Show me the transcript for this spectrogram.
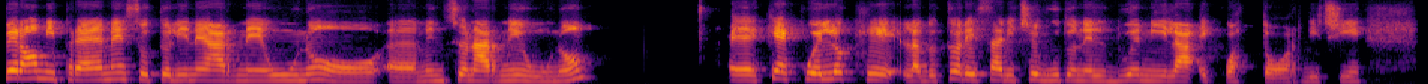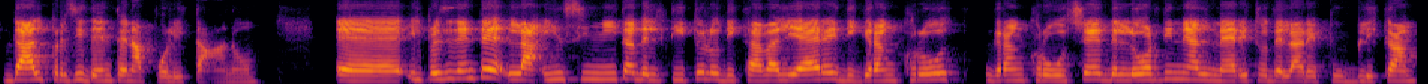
Però mi preme sottolinearne uno eh, menzionarne uno, eh, che è quello che la dottoressa ha ricevuto nel 2014 dal presidente napolitano eh, il presidente l'ha insignita del titolo di Cavaliere di Gran, Cro- Gran Croce dell'Ordine al Merito della Repubblica.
